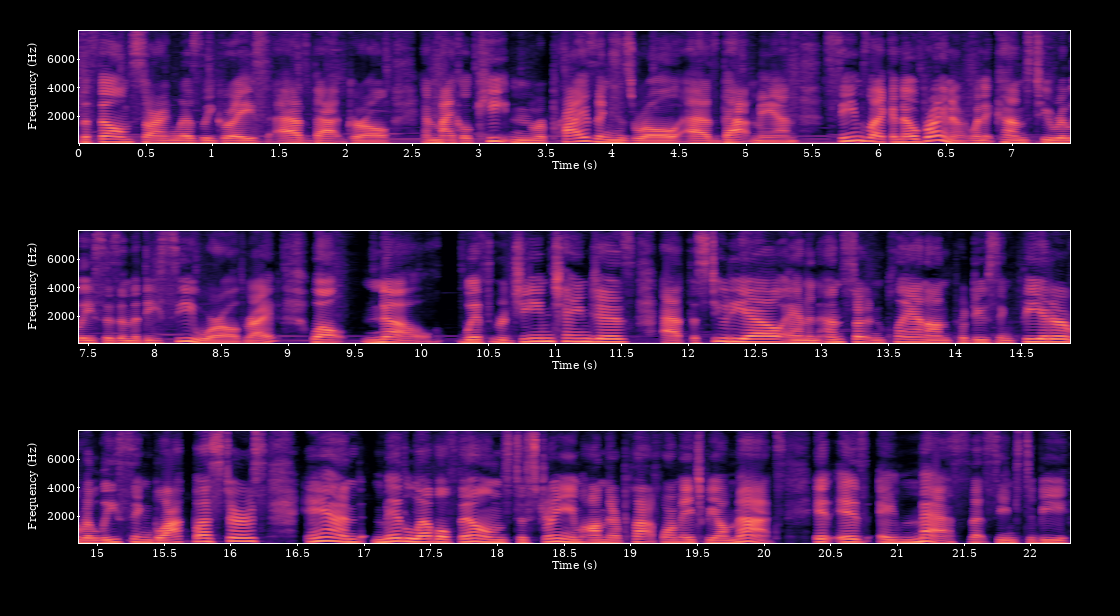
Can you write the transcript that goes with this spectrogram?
The film starring Leslie Grace as Batgirl and Michael Keaton reprising his role as Batman seems like a no brainer when it comes to releases in the DC world, right? Well, no. With regime changes at the studio and an uncertain plan on producing theater, releasing blockbusters, and mid level films to stream on their platform HBO Max, it is a mess that seems to be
